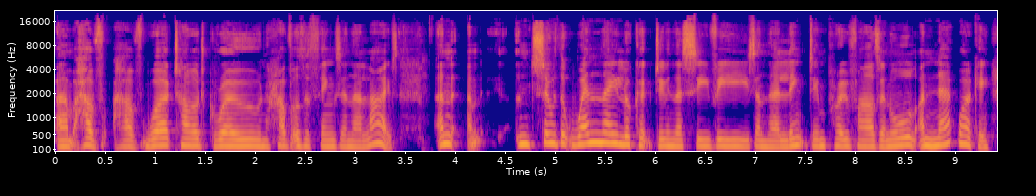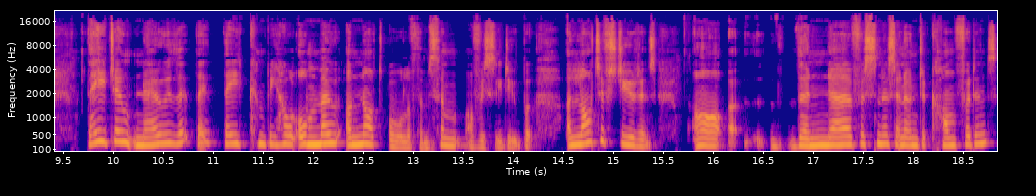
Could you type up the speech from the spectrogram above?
um, have have worked hard, grown, have other things in their lives, and and and so that when they look at doing their CVs and their LinkedIn profiles and all and networking, they don't know that they, they can be whole or, mo- or not all of them. Some obviously do, but a lot of students are uh, the nervousness and underconfidence,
